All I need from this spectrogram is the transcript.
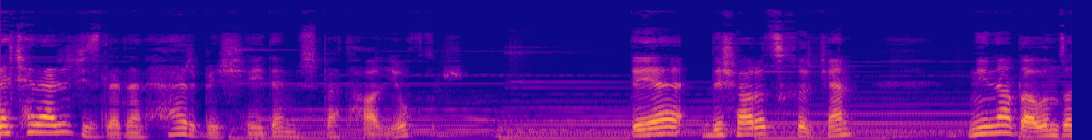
ləkələri gizlədən hər bir şeydə müsbət hal yoxdur. deyə dışarı çıxırkən Nina dalımca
